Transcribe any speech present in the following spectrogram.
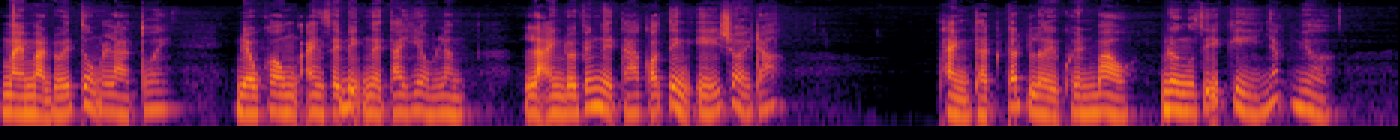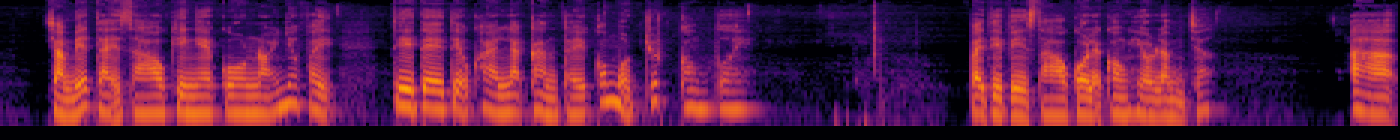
May mà đối tượng là tôi. Nếu không anh sẽ bị người ta hiểu lầm là anh đối với người ta có tình ý rồi đó. Thành thật cất lời khuyên bảo, đừng dĩ kỳ nhắc nhở. Chẳng biết tại sao khi nghe cô nói như vậy thì Tề Tiểu Khải lại cảm thấy có một chút không vui. Vậy thì vì sao cô lại không hiểu lầm chứ? À,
